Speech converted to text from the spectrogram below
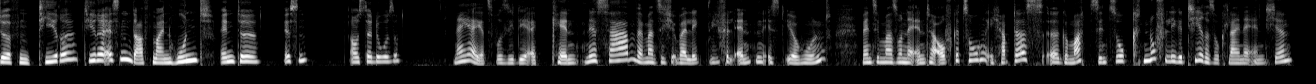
Dürfen Tiere Tiere essen? Darf mein Hund Ente essen aus der Dose? Naja, jetzt wo Sie die Erkenntnis haben, wenn man sich überlegt, wie viel Enten isst Ihr Hund, wenn Sie mal so eine Ente aufgezogen, ich habe das äh, gemacht, sind so knuffelige Tiere, so kleine Entchen. Und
